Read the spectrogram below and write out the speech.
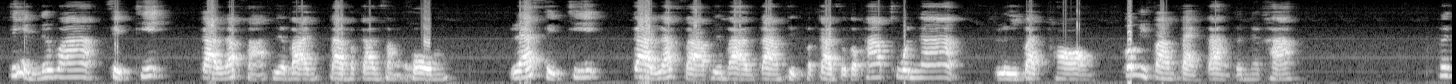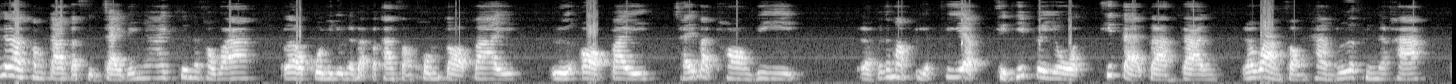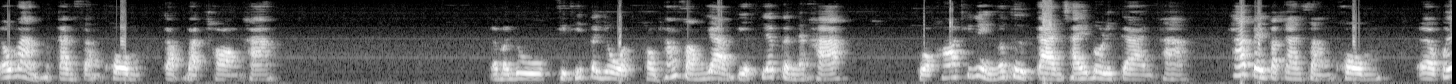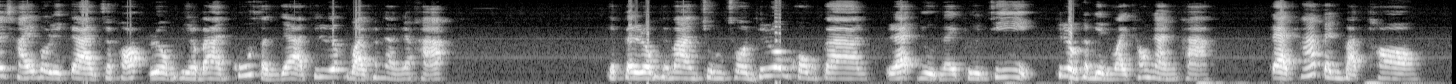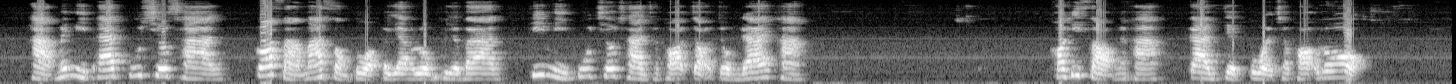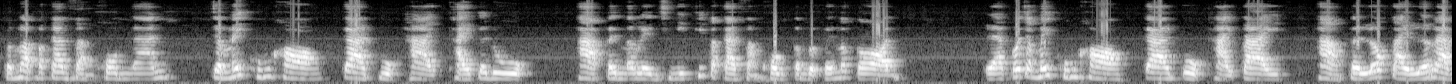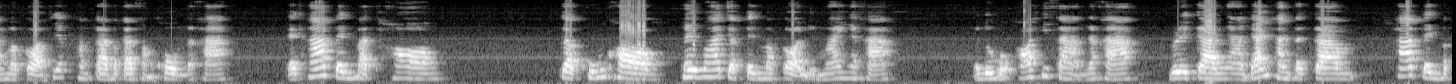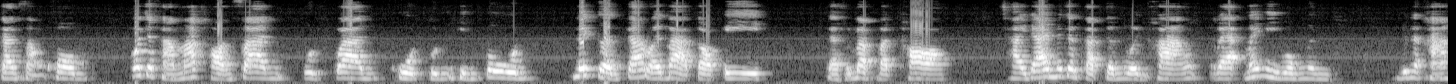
ที่เห็นได้ว่าสิทธิการรักษาพยาบาลตามประกันสังคม และสิทธิการรักษาพยาบาลตามสิทธิประกันสุขภาพทั่วหน้า หรือบัตรทองก็มีความแตกต่างกันนะคะ เพื่อให้เราทำการตัดสินใจได้ง่ายขึ้นนะคะว่า เราควรจะอยู่ในแบบประกันสังคมต่อไป หรือออกไปใช้บัตรทองดีเราก็จะมาเปรียบเทียบสิทธิประโยชน์ที่แตกต่างกัน ระหว่างสองทางเลือกนี้นะคะ ระหว่างประกันสังคมกับบัตรทองค่ะเรามาดูสิทธิประโยชน์ของทั้งสองอย่างเปรียบเทียบกันนะคะ หัวข้อที่หนึ่งก็คือการใช้บริการค่ะ ถ้าเป็นประกันสังคม เราก็จะใช้บริการเฉพาะโรงพยาบาลคู่สัญญาที่เลือกไว้เท่านั้นนะคะ จะเป็นโรงพยาบาลชุมชนที่ร่วมโครงการและอยู่ในพื้นที่ที่ลงทะเบียนไว้เท่านั้นค่ะ แต่ถ้าเป็นบัตรทอง หากไม่มีแพทย์ผู้เชี่ยวชาญ ก็สามารถส่งตัวไปยังโรงพยาบาลที่มีผู้เชี่ยวชาญเฉพาะเจาะจงได้ค่ะ ข้อที่ 2 นะคะ การเจ็บป่วยเฉพาะโรค สำหรับประกันสังคมนั้น จะไม่คุ้มครองการปลูกถ่ายไขกระดูก หากเป็นมะเร็งชนิดที่ประกันสังคมกำหนดไว้มาก่อน และก็จะไม่คุ้มครองการปลูกถ่ายไต หากเป็นโรคไตเรื้อรังมาก่อนที่จะทำการประกันสังคมนะคะ แต่ถ้าเป็นบัตรทองจะคุ้มครองไม่ว่าจะเป็นมาก่อนหรือไม่นะคะ มาดูหัวข้อที่ 3 นะคะ บริการงานด้านทันตกรรม ถ้าเป็นประกันสังคม ก็จะสามารถถอนฟันอุดฟันขูดขุนหินปูน ไม่เกิน 900 บาทต่อปี แต่สำหรับบัตรทอง ใช้ได้ไม่จำกัดจำนวนครั้ง และไม่มีวงเงินด้วยนะคะ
